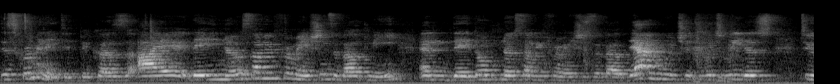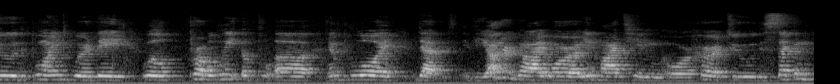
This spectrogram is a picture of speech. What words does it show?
discriminated because I they know some informations about me and they don't know some informations about them, which which leads us to the point where they will probably uh, employ that the other guy or invite him or her to the second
